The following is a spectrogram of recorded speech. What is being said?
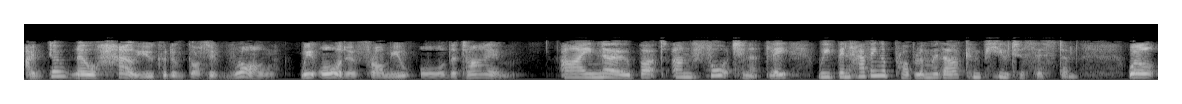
I don't know how you could have got it wrong. We order from you all the time. I know, but unfortunately, we've been having a problem with our computer system. Well,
